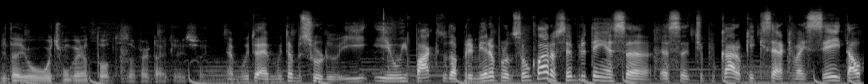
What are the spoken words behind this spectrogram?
E daí o último ganhou todos, é verdade, é isso aí. É muito, é muito absurdo. E, e o impacto da primeira produção, claro, sempre tem essa, essa tipo, cara, o que, que será que vai ser e tal.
